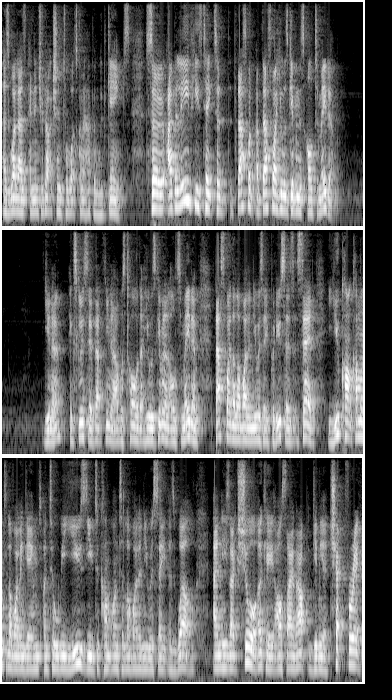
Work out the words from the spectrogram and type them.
as well as an introduction to what's going to happen with games. So I believe he's taken. That's what. That's why he was given this ultimatum you know, exclusive. That, you know, I was told that he was given an ultimatum. That's why the Love Island USA producers said, you can't come onto Love Island Games until we use you to come onto Love Island USA as well. And he's like, sure, okay, I'll sign up, give me a check for it.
